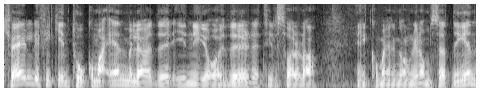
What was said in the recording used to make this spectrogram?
kveld. De fikk inn 2,1 milliarder i nye ordrer. Det tilsvarer da 1,1 ganger omsetningen.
